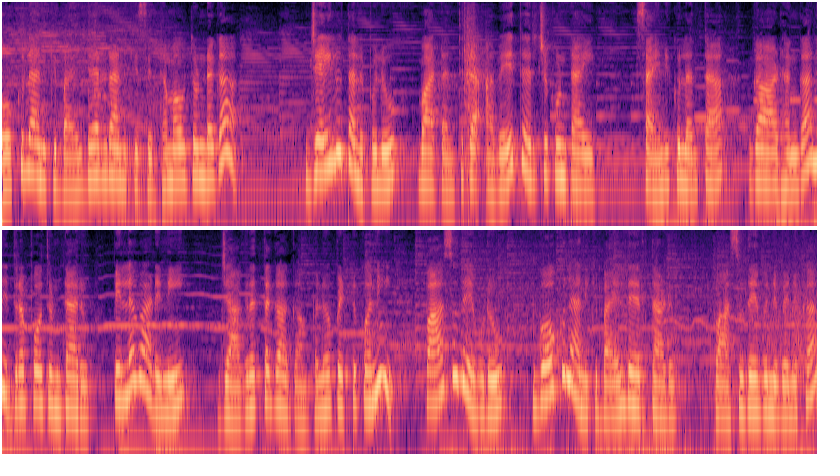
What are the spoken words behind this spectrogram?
గోకులానికి బయలుదేరడానికి సిద్ధమవుతుండగా జైలు తలుపులు వాటంతట అవే తెరుచుకుంటాయి. సైనికులంతా గాఢంగా నిద్రపోతుంటారు. పిల్లవాడిని జాగ్రత్తగా గంపలో పెట్టుకొని వాసుదేవుడు గోకులానికి బయలుదేరుతాడు. వాసుదేవుని వెనుక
